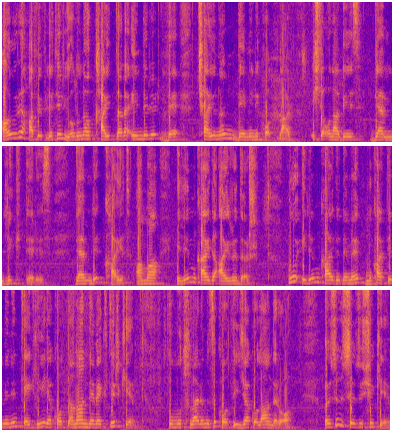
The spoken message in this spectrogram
Ağırı hafifletir, yolunu kayıtlara indirir ve çayının demini kodlar. İşte ona biz demlik deriz. Demlik kayıt ama ilim kaydı ayrıdır. Bu ilim kaydı demek mukaddimenin tekliğiyle kodlanan demektir ki umutlarımızı kodlayacak olandır o. Özün sözü şu ki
